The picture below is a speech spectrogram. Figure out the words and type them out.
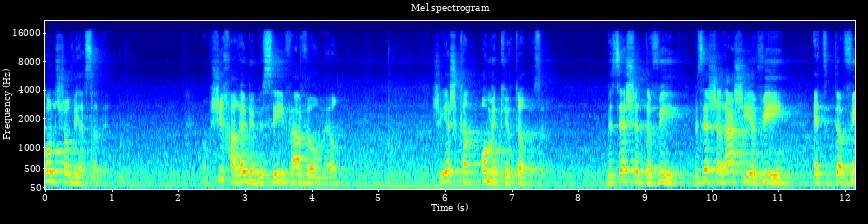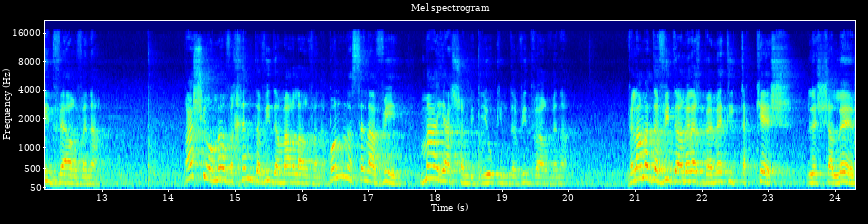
כל שווי השדה. ממשיך הרבי בסעיף ו' ואומר שיש כאן עומק יותר בזה. בזה שדוד, בזה שרש"י הביא את דוד וארוונה. רש"י אומר, וכן דוד אמר לארוונה. בואו ננסה להבין מה היה שם בדיוק עם דוד וארוונה. ולמה דוד המלך באמת התעקש לשלם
